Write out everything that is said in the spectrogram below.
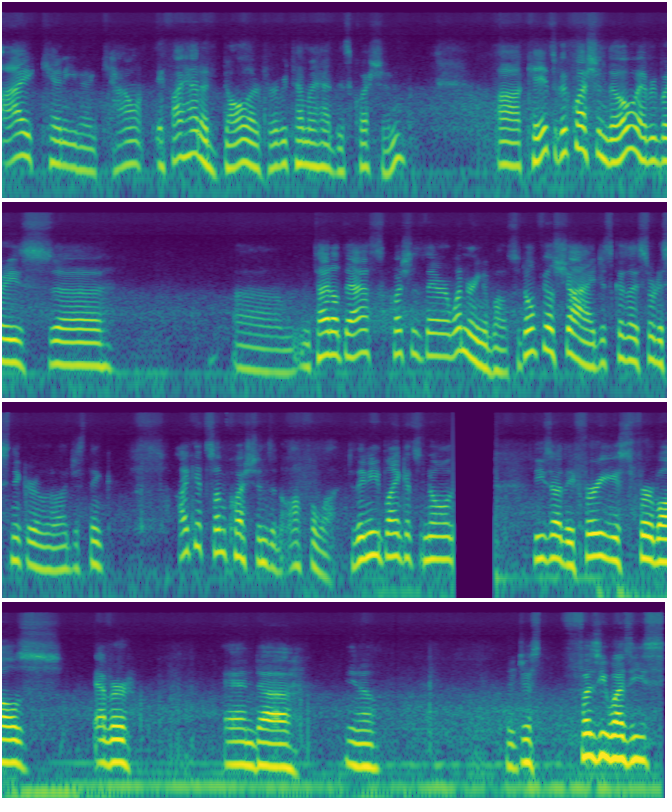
I can't even count. If I had a dollar for every time I had this question. Uh, it's a good question though. Everybody's uh, um, entitled to ask questions they're wondering about. So don't feel shy just because I sort of snicker a little. I just think I get some questions an awful lot. Do they need blankets? No. These are the furriest fur balls ever. And, uh, you know, they're just fuzzy wuzzies.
